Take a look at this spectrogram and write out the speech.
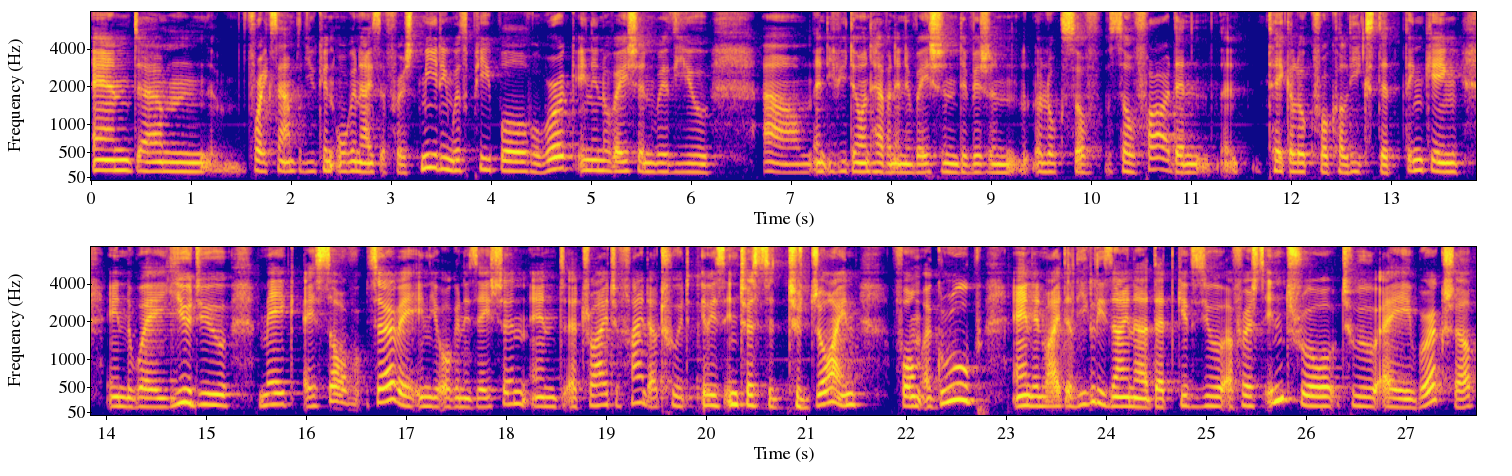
And um, for example, you can organize a first meeting with people who work in innovation with you. Um, and if you don't have an innovation division look so, so far, then uh, take a look for colleagues that thinking in the way you do. Make a survey in your organization and uh, try to find out who is interested to join form a group and invite a legal designer that gives you a first intro to a workshop.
